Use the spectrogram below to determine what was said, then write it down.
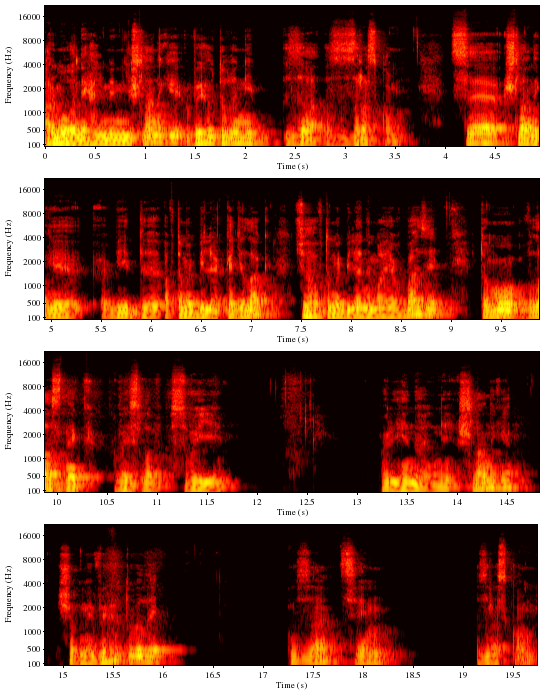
Армовані гальмівні шланги виготовлені за зразком. Це шланги від автомобіля Cadillac. Цього автомобіля немає в базі, тому власник вислав свої оригінальні шланги, щоб ми виготовили за цим зразком.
